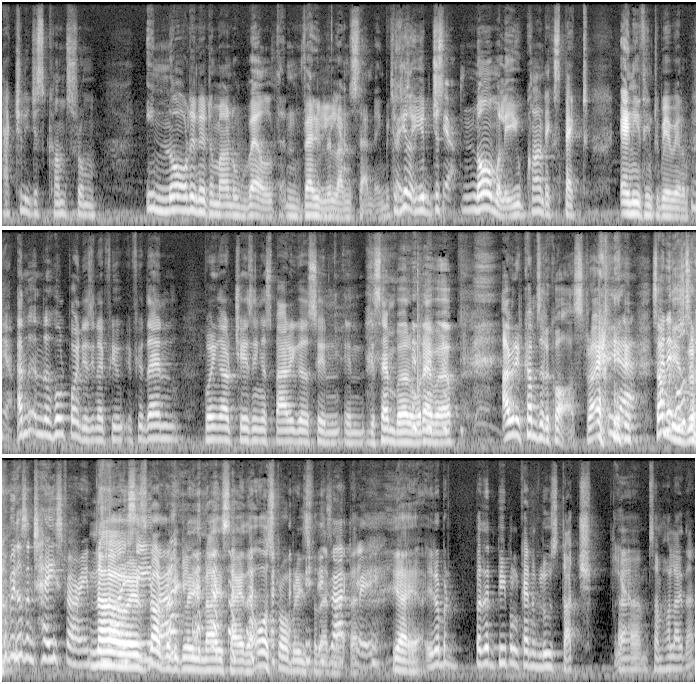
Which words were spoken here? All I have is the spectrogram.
actually just comes from inordinate amount of wealth and very little understanding because you know you just Yeah. normally you can't expect anything to be available Yeah. and, and the whole point is you know if you if you're then going out chasing asparagus in in december or whatever i mean it comes at a cost right Yeah, and it Somebody's also probably doesn't taste very no, nice No, it's not particularly nice either, or strawberries for that matter. Exactly. Yeah, yeah. You know, but but then people kind of lose touch Yeah. um, somehow like that.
